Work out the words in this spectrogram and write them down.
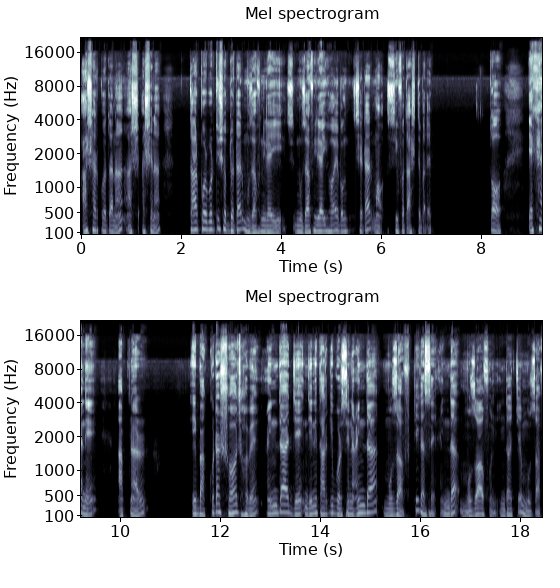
আসার কথা না, আস- না। তার পরবর্তী শব্দটার মুজাফনিলাই মুজাফনিলাই হয় এবং সেটার সিফত আসতে পারে। তো এখানে আপনার এই বাক্যটা সহজ হবে। আইন্দা যে, যিনি তারকিব করছেন, আইন্দা মুজাফ, ঠিক আছে? আইন্দা মুজাফুন, ইন্দা হচ্ছে মুজাফ।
